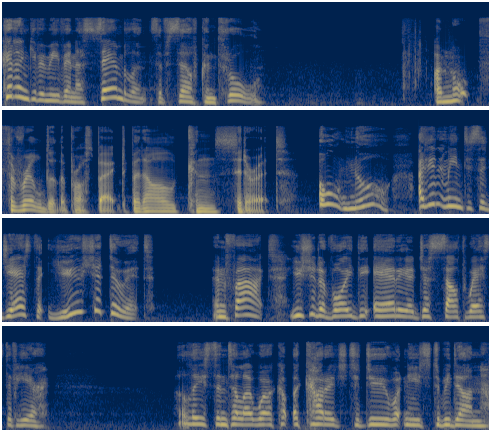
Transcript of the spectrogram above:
Couldn't give him even a semblance of self control. I'm not thrilled at the prospect, but I'll consider it. Oh, no, I didn't mean to suggest that you should do it. In fact, you should avoid the area just southwest of here. At least until I work up the courage to do what needs to be done.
